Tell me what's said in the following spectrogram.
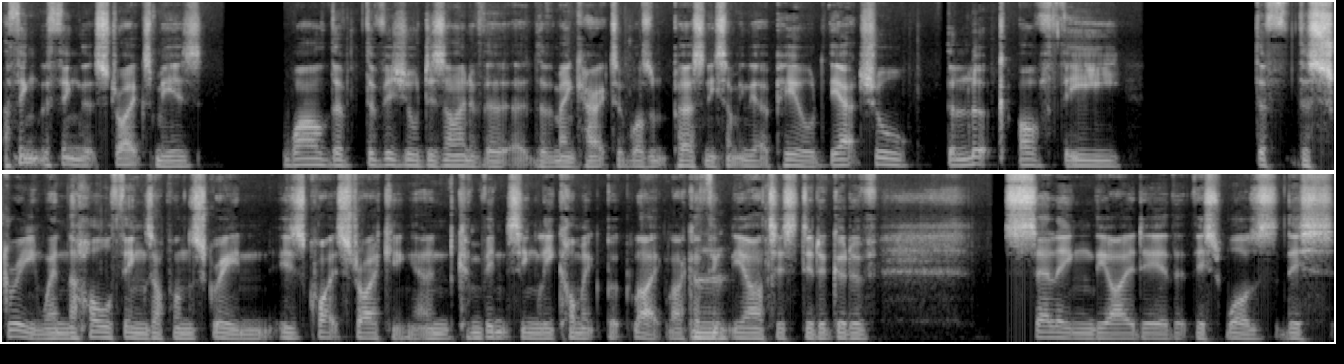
I think the thing that strikes me is while the the visual design of the uh, the main character wasn't personally something that appealed, the actual the look of the the the screen when the whole thing's up on the screen is quite striking and convincingly comic book like. Like I think mm. the artist did a good of selling the idea that this was this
